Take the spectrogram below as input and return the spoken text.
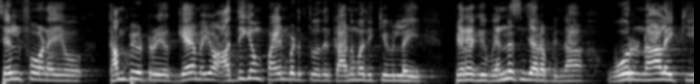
செல்ஃபோனையோ கம்ப்யூட்டரையோ கேமையோ அதிகம் பயன்படுத்துவதற்கு அனுமதிக்கவில்லை. பிறகு என்ன செஞ்சார் அப்படின்னா ஒரு நாளைக்கு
